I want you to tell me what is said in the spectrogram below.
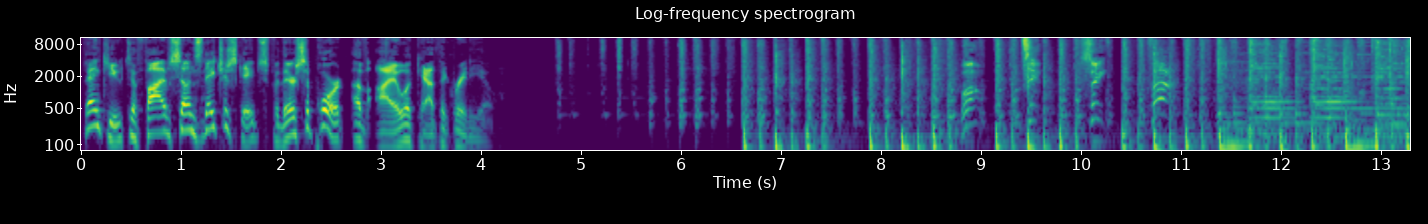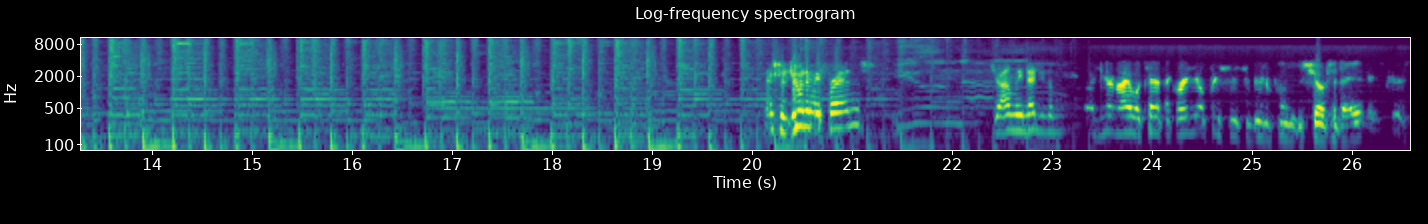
Thank you to Five Sons Naturescapes for their support of Iowa Catholic Radio. Thanks for joining me, friends. John Leonetti here on Iowa Catholic Radio. Appreciate you being a part of the show today. It is Tuesday.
